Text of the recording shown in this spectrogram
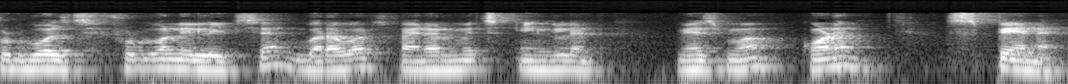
ફૂટબોલ છે, ફૂટબોલની લીગ છે, બરાબર? ફાઇનલ મેચ ઇંગ્લેન્ડ મેચમાં કોણે? સ્પેને.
